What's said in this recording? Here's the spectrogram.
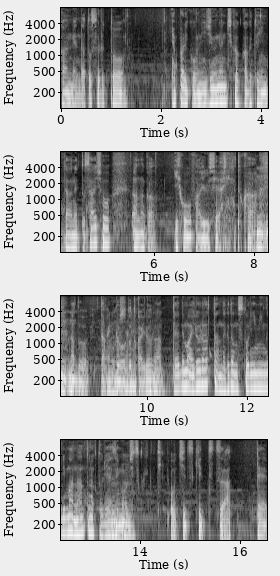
元年だとするとやっぱりこう20年近くかけてインターネット最初あなんか違法ファイルシェアリングとか、うんうんうん。あとダウンロードとかいろいろあって、でまあいろいろあったんだけどもストリーミングにまあなんとなくとりあえず今落ち着き,、落ち着きつつあってっ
